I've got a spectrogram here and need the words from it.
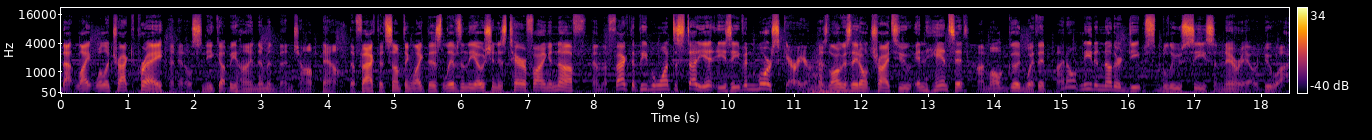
that light will attract prey and it'll sneak up behind them and then chomp down. The fact that something like this lives in the ocean is terrifying enough, and the fact that people want to study it is even more scarier. As long as they don't try to enhance it, I'm all good with it. I don't need another deep blue sea scenario, do I?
